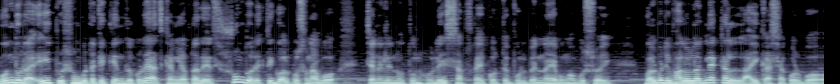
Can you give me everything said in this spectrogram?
বন্ধুরা, এই প্রসঙ্গটাকে কেন্দ্র করে আজকে আমি আপনাদের সুন্দর একটি গল্প শোনাবো। চ্যানেলে নতুন হলে সাবস্ক্রাইব করতে ভুলবেন না এবং অবশ্যই গল্পটি ভালো লাগলে একটা লাইক আশা করব।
